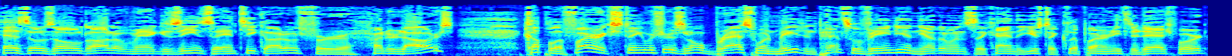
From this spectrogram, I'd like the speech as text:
has those old auto magazines, antique autos for hundred dollars. A couple of fire extinguishers, an old brass one made in Pennsylvania, and the other one's the kind that used to clip underneath the dashboard.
